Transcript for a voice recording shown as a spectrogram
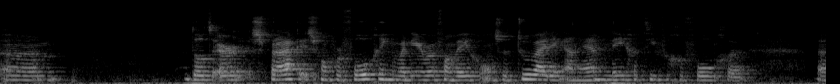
ehm, dat er sprake is van vervolging wanneer we vanwege onze toewijding aan Hem negatieve gevolgen eh,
